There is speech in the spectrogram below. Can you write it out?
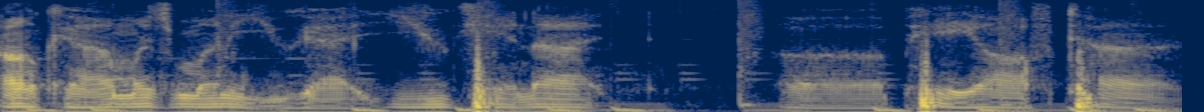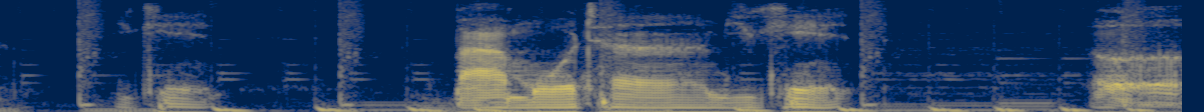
I don't care how much money you got, you cannot uh, pay off time. You can't buy more time. You can't uh,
